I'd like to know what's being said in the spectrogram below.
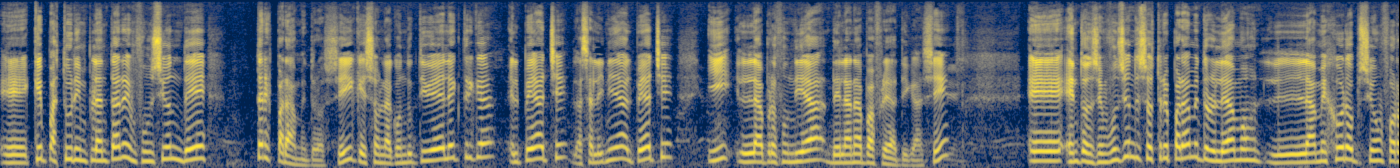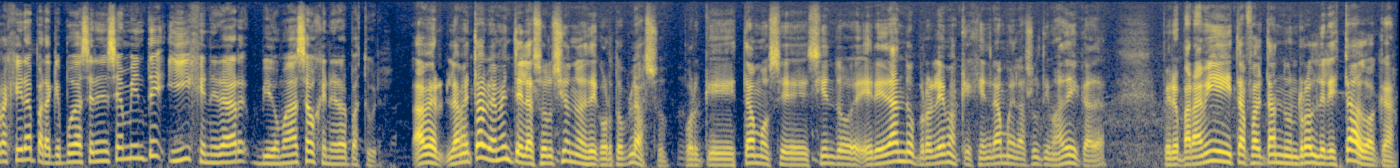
qué pastura implantar en función de tres parámetros, ¿sí? que son la conductividad eléctrica, el pH, la salinidad, el pH y la profundidad de la napa freática. ¿sí? Eh, entonces, en función de esos tres parámetros le damos la mejor opción forrajera para que pueda hacer en ese ambiente y generar biomasa o generar pastura. A ver, lamentablemente la solución no es de corto plazo, porque estamos eh, siendo, heredando problemas que generamos en las últimas décadas. Pero para mí está faltando un rol del Estado acá,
